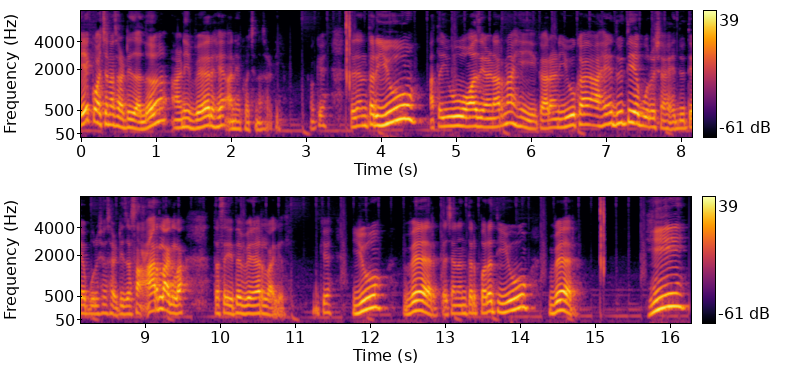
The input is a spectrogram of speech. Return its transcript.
एक वचनासाठी झालं आणि वेअर हे अनेक वचनासाठी. ओके त्याच्यानंतर यू आता यू वॉज येणार नाही. कारण यू काय आहे? द्वितीय पुरुष आहे. द्वितीय पुरुषासाठी जसा आर लागला तसं इथे वेअर लागेल. ओके यू वेअर त्याच्यानंतर परत यू वेअर ही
